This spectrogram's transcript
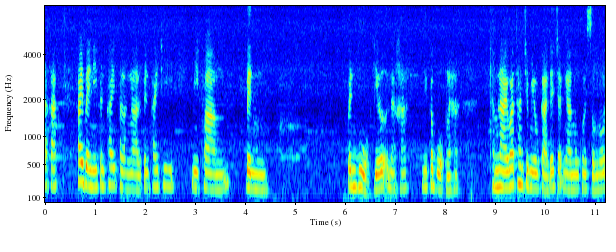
นะคะไพ่ใบนี้เป็นไพ่พลังงานเป็นไพ่ที่มีความเป็น เป็นบวกเยอะนะคะ นี่ก็บวกนะคะทำนายว่าท่านจะมีโอกาสได้จัดงานมงคลสมรส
